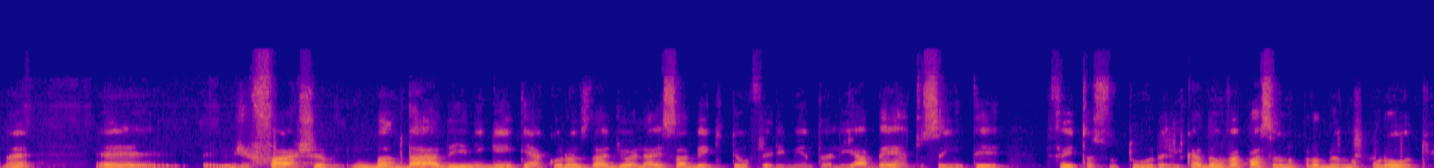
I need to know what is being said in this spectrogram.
né? É, de faixa embandada e ninguém tem a curiosidade de olhar e saber que tem um ferimento ali aberto sem ter feito a sutura. E cada um vai passando um problema por outro.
